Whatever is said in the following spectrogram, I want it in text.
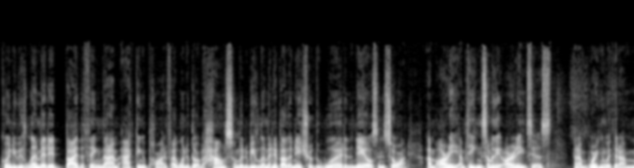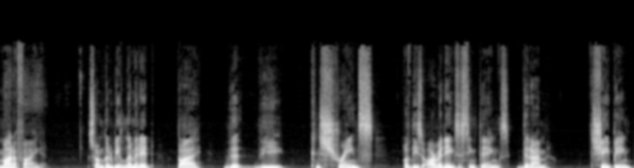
going to be limited by the thing that I'm acting upon. If I want to build a house, I'm going to be limited by the nature of the wood and the nails and so on. I'm already I'm taking something that already exists and I'm working with it, I'm modifying it. So I'm going to be limited by the the constraints of these already existing things that I'm shaping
